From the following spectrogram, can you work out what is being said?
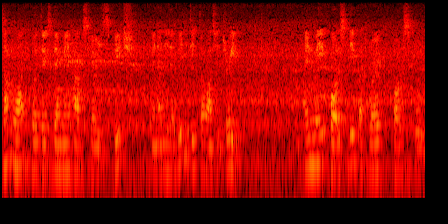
Someone who takes them may have slurred speech and an inability to concentrate, and may fall asleep at work or school.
